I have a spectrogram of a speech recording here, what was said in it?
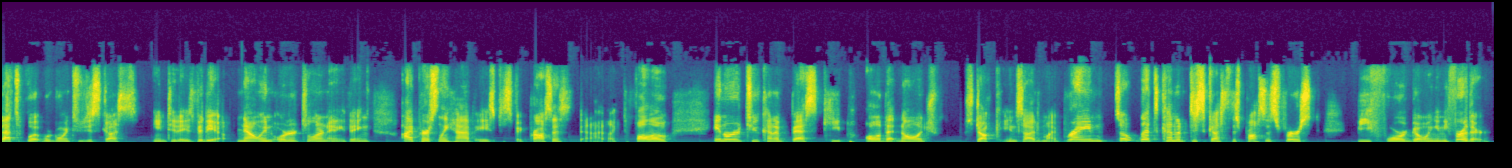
That's what we're going to discuss in today's video. Now, in order to learn anything, I personally have a specific process that I like to follow in order to kind of best keep all of that knowledge stuck inside of my brain. So let's kind of discuss this process first before going any further.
